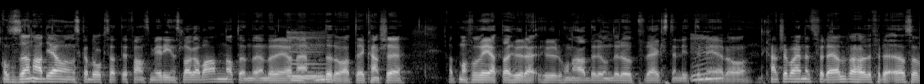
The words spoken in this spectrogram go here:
alltså sen hade jag önskat också att det fanns mer inslag av annat än, än det jag Mm. nämnde då. Att det kanske... Att man får veta hur, hur hon hade det under uppväxten lite Mm. mer. Och kanske vad hennes föräldrar hade, för, alltså,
